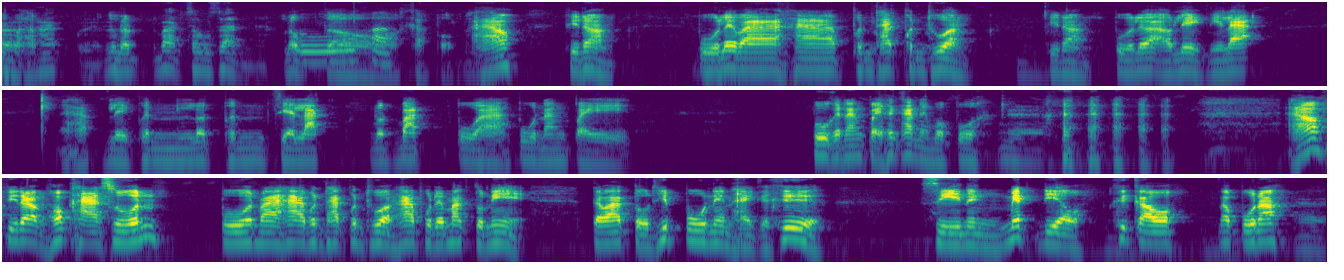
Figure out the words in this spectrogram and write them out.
นะครับฮักเลยรรถถบัสสองสั้นน่ะลบโอ้ต่อค่ะ ครับผมเอาพี่น้อง ปูเลยว่าหาเพิ่นทักเพิ่นทวง พี่น้อง ปูเลยว่าเอาเลขนี้ละนะครับเลขเพิ่นรถเพิ่นเสียหลักรถบัสปูว่าปูนั่งไป ปูก็นั่งไปทั้งคันเนี่ยบ่ปู เออ เอาพี่น้องหกขาศูนย์ปูมาหาเพิ่นทักเพิ่นทวงหาผู้ใดมักตัวนี้ แต่ว่าตัวที่ปูเน้นให้ก็คือสี่หนึ่งเม็ดเดียว คือเก่านะปูเนาะเออ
